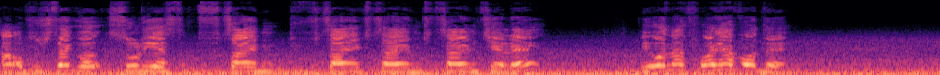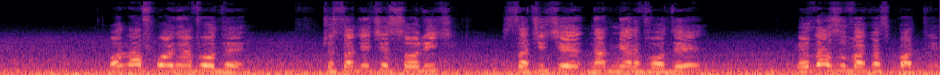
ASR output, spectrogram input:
A oprócz tego sól jest w całym, w całym, w całym, w całym ciele i ona wchłania wodę. Ona wchłania wodę. Przestaniecie solić, stracicie nadmiar wody i od razu waga spadnie.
